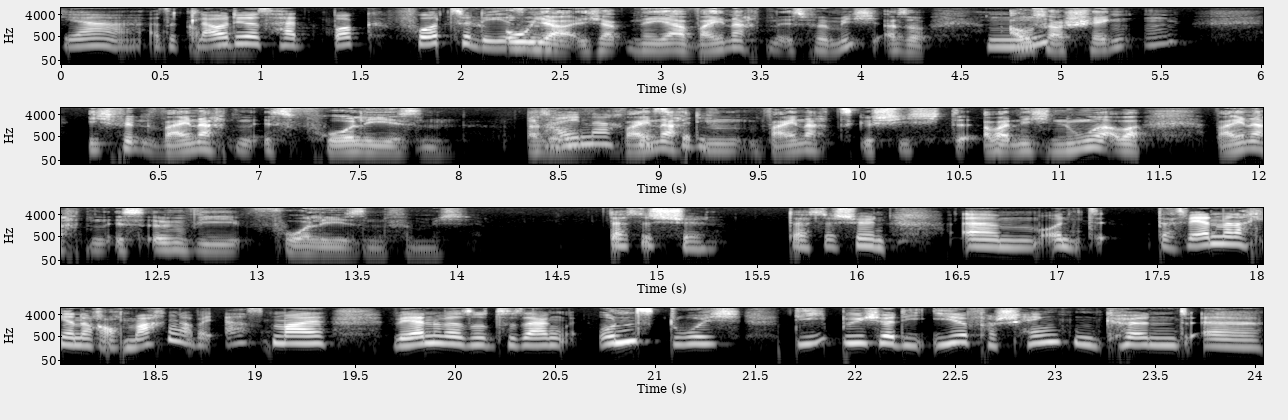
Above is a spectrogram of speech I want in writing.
Ja, also Claudius hat Bock vorzulesen. Oh ja, ich habe, naja, Weihnachten ist für mich, also Mhm. außer Schenken, ich finde Weihnachten ist Vorlesen. Also Weihnachten Weihnachten, Weihnachtsgeschichte, aber nicht nur, aber Weihnachten ist irgendwie Vorlesen für mich. Das ist schön. Das ist schön. Ähm, und das werden wir nachher noch auch machen, aber erstmal werden wir sozusagen uns durch die Bücher, die ihr verschenken könnt, äh,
